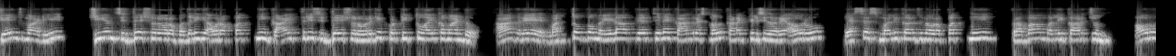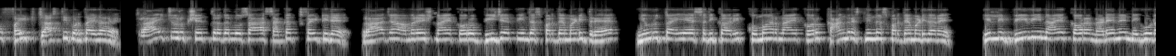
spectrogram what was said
ಚೇಂಜ್ ಮಾಡಿ ಜಿ ಎಂ ಸಿದ್ದೇಶ್ವರ್ ಅವರ ಬದಲಿಗೆ ಅವರ ಪತ್ನಿ ಗಾಯತ್ರಿ ಸಿದ್ದೇಶ್ವರ್ ಅವರಿಗೆ ಕೊಟ್ಟಿತ್ತು ಹೈಕಮಾಂಡ್. ಆದ್ರೆ ಮತ್ತೊಬ್ಬ ಮಹಿಳಾ ಅಭ್ಯರ್ಥಿನೇ ಕಾಂಗ್ರೆಸ್ನವರು ಕಣಕ್ಕಿಳಿಸಿದ್ದಾರೆ. ಅವರು ಎಸ್ ಎಸ್ ಮಲ್ಲಿಕಾರ್ಜುನ್ ಅವರ ಪತ್ನಿ ಪ್ರಭಾ ಮಲ್ಲಿಕಾರ್ಜುನ್. ಅವರು ಫೈಟ್ ಜಾಸ್ತಿ ಕೊಡ್ತಾ ಇದ್ದಾರೆ. ರಾಯಚೂರು ಕ್ಷೇತ್ರದಲ್ಲೂ ಸಹ ಸಖತ್ ಫೈಟ್ ಇದೆ. ರಾಜ ಅಮರೇಶ್ ನಾಯಕ್ ಅವರು ಬಿಜೆಪಿಯಿಂದ ಸ್ಪರ್ಧೆ ಮಾಡಿದ್ರೆ ನಿವೃತ್ತ ಐ ಎಸ್ ಅಧಿಕಾರಿ ಕುಮಾರ್ ನಾಯಕ್ ಅವರು ಕಾಂಗ್ರೆಸ್ನಿಂದ ಸ್ಪರ್ಧೆ ಮಾಡಿದ್ದಾರೆ. ಇಲ್ಲಿ ಬಿ ವಿ ನಾಯಕ್ ಅವರ ನಡೆನೆ ನಿಗೂಢ.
